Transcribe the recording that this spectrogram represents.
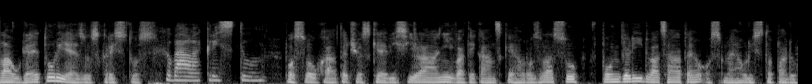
Laudetur Jezus Christus. Chvála Kristu. Posloucháte české vysílání Vatikánského rozhlasu v pondělí 28. listopadu.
